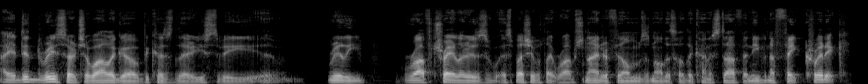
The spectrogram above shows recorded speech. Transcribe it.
I did research a while ago because there used to be uh, really rough trailers, especially with like Rob Schneider films and all this other kind of stuff, and even a fake critic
